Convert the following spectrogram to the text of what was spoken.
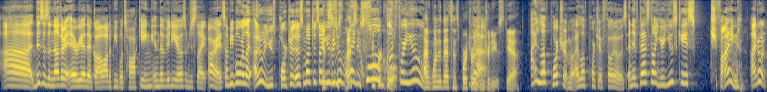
Uh, this is another area that got a lot of people talking in the videos. I'm just like, all right. Some people were like, I don't use portrait as much as I It use seems- Zoom. I'm like, cool, super cool. good for you. I've wanted that since Portrait was introduced. Yeah. I love portrait mode. I love portrait photos. And if that's not your use case, fine. I don't.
